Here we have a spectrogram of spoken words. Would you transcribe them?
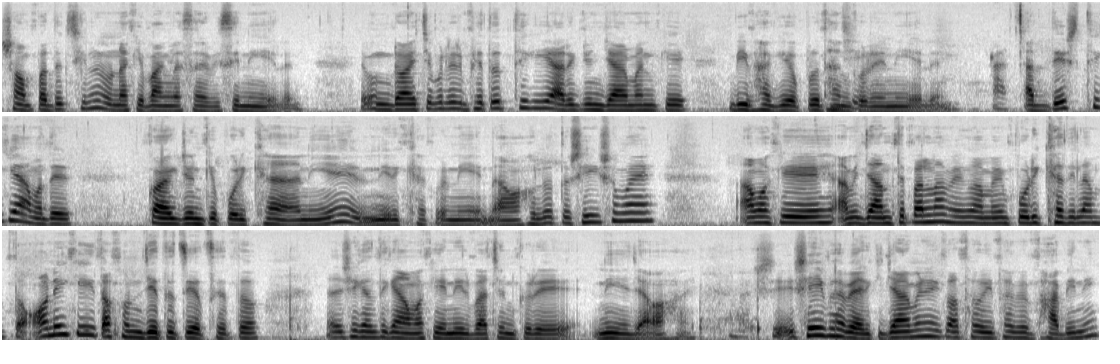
সম্পাদক ছিলেন ওনাকে বাংলা সার্ভিসে নিয়ে এলেন। এবং ডয়চেবলের ভেতর থেকেই আরেকজন জার্মানকে বিভাগীয় প্রধান করে নিয়ে এলেন। আচ্ছা। আর দেশ থেকে আমাদের কয়েকজনকে পরীক্ষা নিয়ে নিরীক্ষা করে নিয়ে নেওয়া হলো। তো সেই সময় আমাকে আমি জানতে পারলাম এবং আমি পরীক্ষা দিলাম। তো অনেকেই তখন যেতে চেয়েছে। তো সেখান থেকে আমাকে নির্বাচন করে নিয়ে যাওয়া হয়। সে- সেইভাবে আর কি। জার্মানির কথা ওইভাবে ভাবিনি।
